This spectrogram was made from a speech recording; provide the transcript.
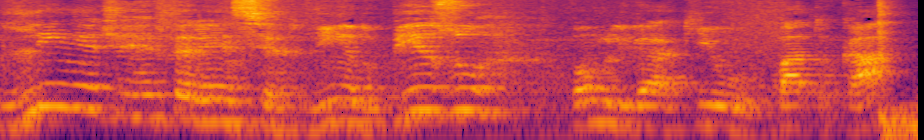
Linha de referência, linha do piso. Vamos ligar aqui o 4K.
